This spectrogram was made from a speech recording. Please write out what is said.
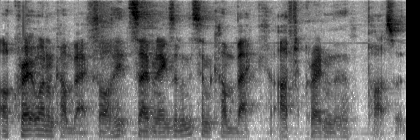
I'll create one and come back. So I'll hit save and exit on this and come back after creating the password.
